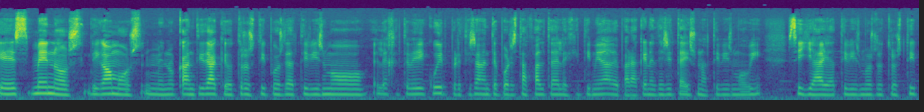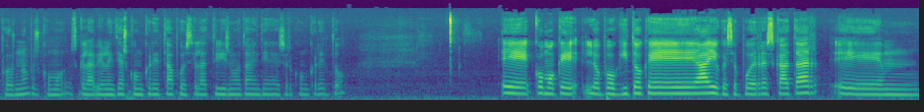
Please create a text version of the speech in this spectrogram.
que es menos, digamos, menor cantidad que otros tipos de activismo LGTBI queer, precisamente por esta falta de legitimidad de para qué necesitáis un activismo bi si ya hay activismos de otros tipos, ¿no? Pues como es que la violencia es concreta, pues el activismo también tiene que ser concreto. Eh, como que lo poquito que hay o que se puede rescatar, eh,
